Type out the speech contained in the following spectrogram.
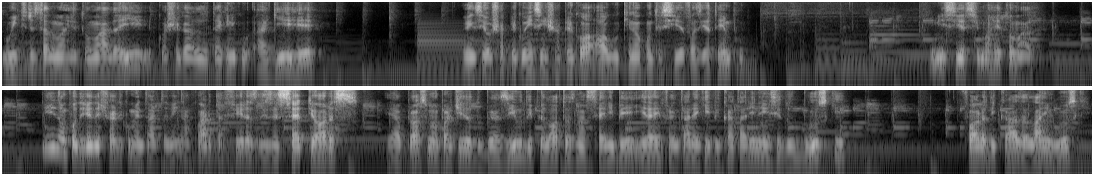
O Inter está numa retomada aí, com a chegada do técnico Aguirre. Venceu o Chapecoense em Chapecó, algo que não acontecia fazia tempo. Inicia-se uma retomada. E não poderia deixar de comentar também, na quarta-feira, às 17 horas, é a próxima partida do Brasil de Pelotas na Série B, irá enfrentar a equipe catarinense do Brusque, fora de casa, lá em Brusque.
